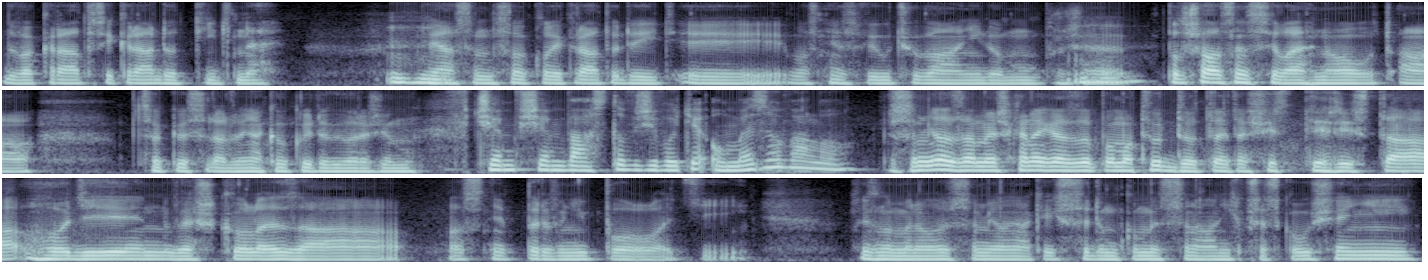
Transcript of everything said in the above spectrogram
dvakrát, třikrát do týdne. Mm-hmm. Já jsem musel kolikrát odejít i vlastně z vyučování domů, protože mm-hmm. potřeboval jsem si lehnout a celkově se dát do nějakého klidového režimu. V čem všem vás to v životě omezovalo? Já jsem měl zaměstnanek, já to pamatuju do té, asi 400 hodin ve škole za vlastně první pololetí. To znamenalo, že jsem měl nějakých sedm komisionálních přeskoušení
